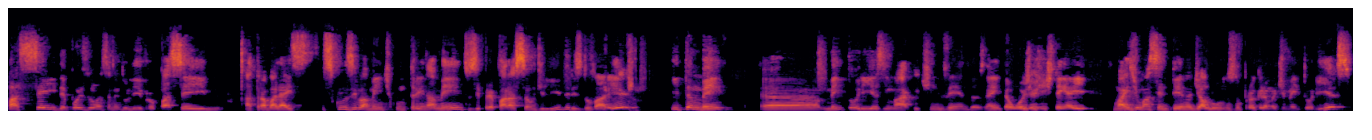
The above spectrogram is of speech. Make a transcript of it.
passei, depois do lançamento do livro, eu passei a trabalhar exclusivamente com treinamentos e preparação de líderes do varejo e também é, mentorias em marketing e vendas. Né? Então, hoje a gente tem aí mais de uma centena de alunos no programa de mentorias.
